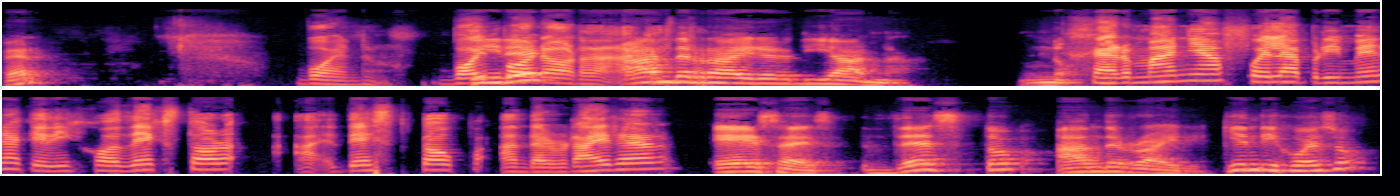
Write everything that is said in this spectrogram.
ver. Bueno, voy por orden. Underwriter Diana. No. Germania fue la primera que dijo desktop, desktop Underwriter. Esa es, Desktop Underwriter. ¿Quién dijo eso?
